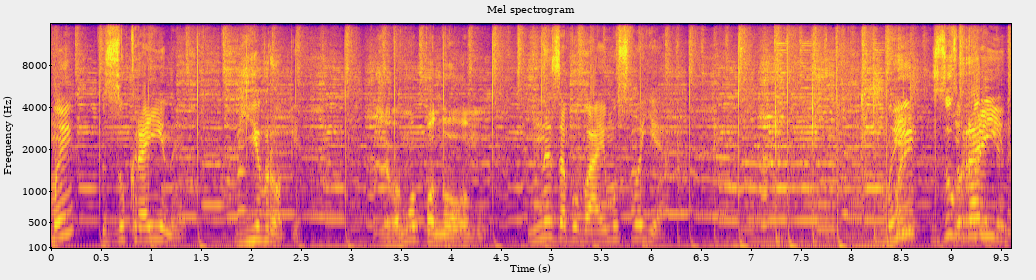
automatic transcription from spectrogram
Ми з України в Європі. Живемо по-новому. Не забуваємо своє. Ми, Ми з України.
